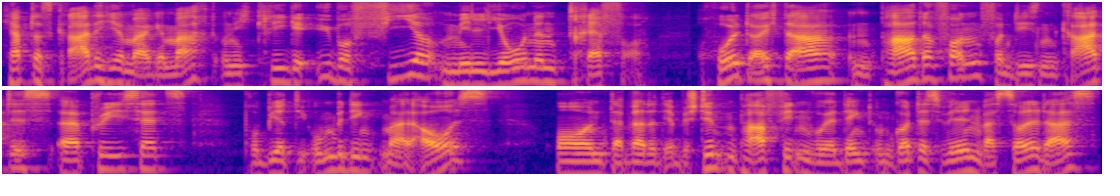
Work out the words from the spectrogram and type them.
Ich habe das gerade hier mal gemacht und ich kriege über 4 Millionen Treffer. Holt euch da ein paar davon, von diesen Gratis-Presets, äh, probiert die unbedingt mal aus und da werdet ihr bestimmt ein paar finden, wo ihr denkt, um Gottes Willen, was soll das?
